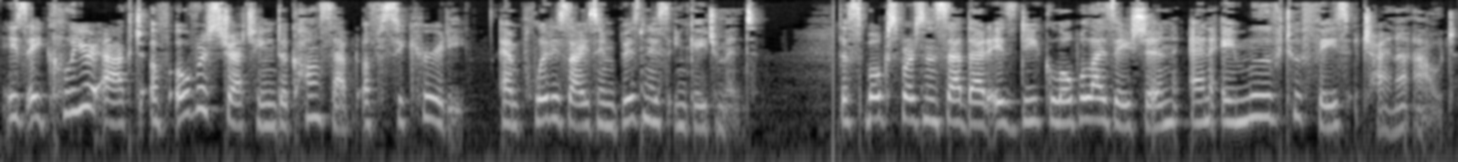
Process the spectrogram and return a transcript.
is a clear act of overstretching the concept of security and politicizing business engagement. The spokesperson said that is deglobalization and a move to phase China out.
